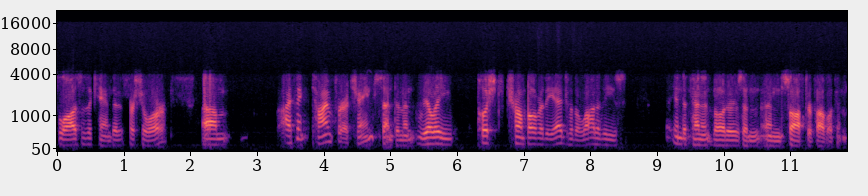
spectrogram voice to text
flaws as a candidate for sure. Um, I think time for a change sentiment really pushed Trump over the edge with a lot of these independent voters and, and soft Republicans.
